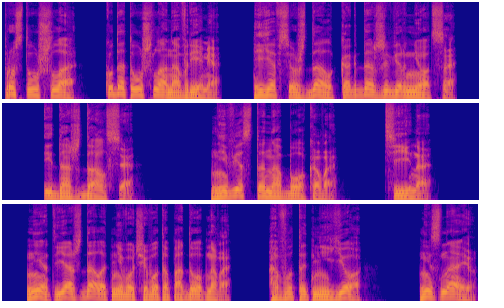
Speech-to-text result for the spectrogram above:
просто ушла, куда-то ушла на время, и я все ждал, когда же вернется. И дождался. Невеста Набокова. Тина. Нет, я ждал от него чего-то подобного, а вот от нее... Не знаю,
